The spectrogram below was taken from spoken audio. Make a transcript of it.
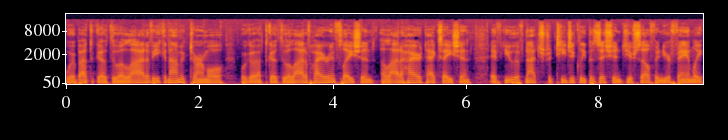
We're about to go through a lot of economic turmoil. We're going to to go through a lot of higher inflation, a lot of higher taxation. If you have not strategically positioned yourself and your family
